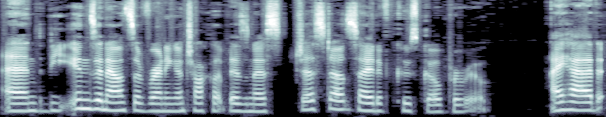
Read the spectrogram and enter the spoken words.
and the ins and outs of running a chocolate business just outside of Cusco, Peru. I had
